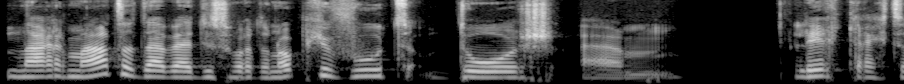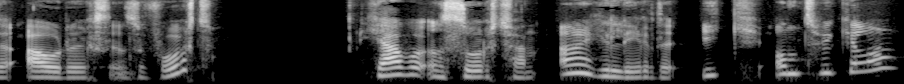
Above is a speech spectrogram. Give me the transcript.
naarmate dat wij dus worden opgevoed door um, leerkrachten, ouders enzovoort, gaan we een soort van aangeleerde ik ontwikkelen.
